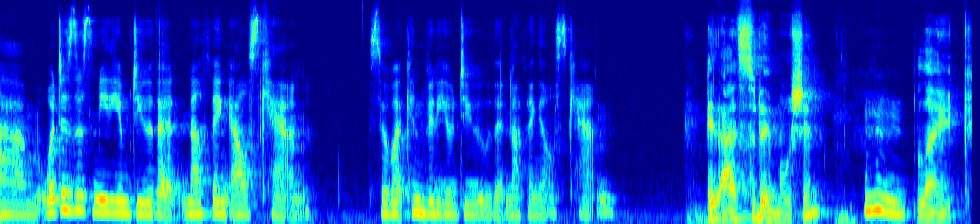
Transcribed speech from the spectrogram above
um, what does this medium do that nothing else can? So what can video do that nothing else can? it adds to the emotion. Like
